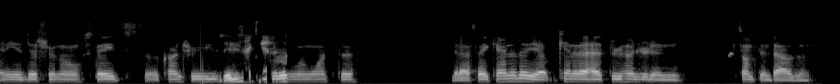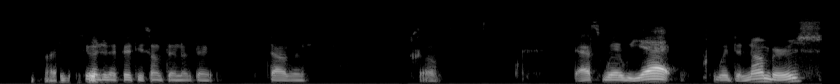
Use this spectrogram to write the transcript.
Any additional states or countries Did you say Canada? anyone wants to? Did I say Canada? Yep, Canada has three hundred and something thousand, two hundred and fifty something, I think, thousand. So that's where we at with the numbers.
